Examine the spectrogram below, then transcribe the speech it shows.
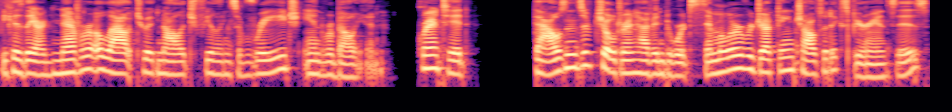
because they are never allowed to acknowledge feelings of rage and rebellion. Granted, thousands of children have endured similar rejecting childhood experiences.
